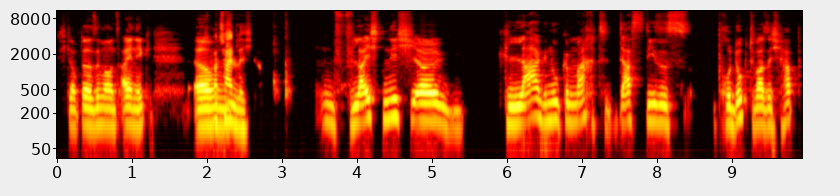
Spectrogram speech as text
Ich glaube, da sind wir uns einig. Ähm, Wahrscheinlich. vielleicht nicht äh, klar genug gemacht, dass dieses Produkt, was ich habe,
